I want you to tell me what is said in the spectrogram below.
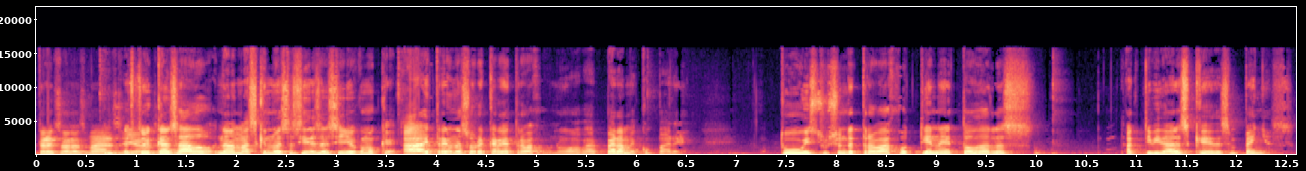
tres horas más. y Estoy cansado. Nada más que no es así de sencillo como que, ay, trae una sobrecarga de trabajo. No, a ver, espérame, compadre. Tu instrucción de trabajo tiene todas las actividades que desempeñas.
